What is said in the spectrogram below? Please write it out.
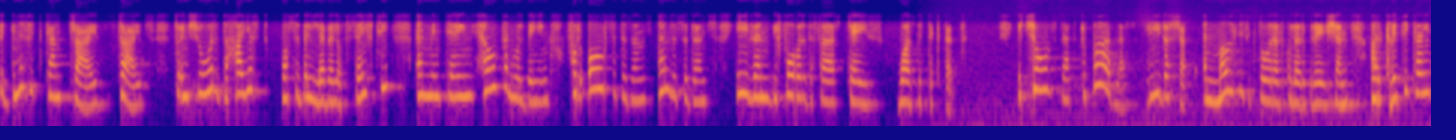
significant strides to ensure the highest possible level of safety and maintain health and well-being for all citizens and residents even before the first case was detected. It shows that preparedness, leadership, and multi-sectoral collaboration are critical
